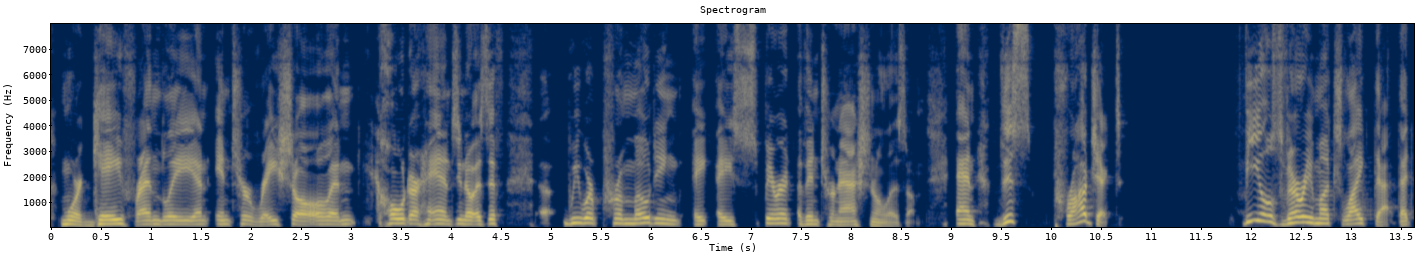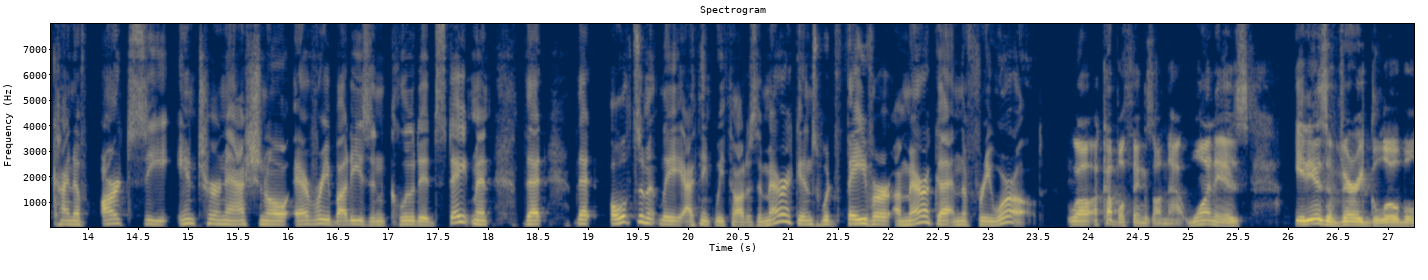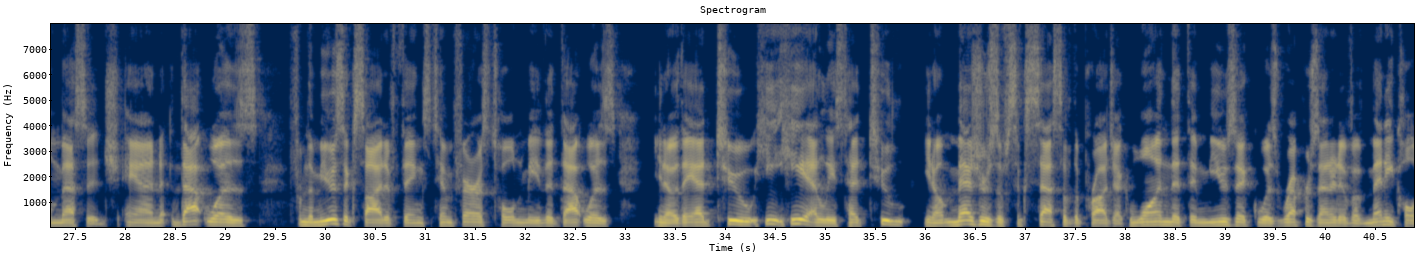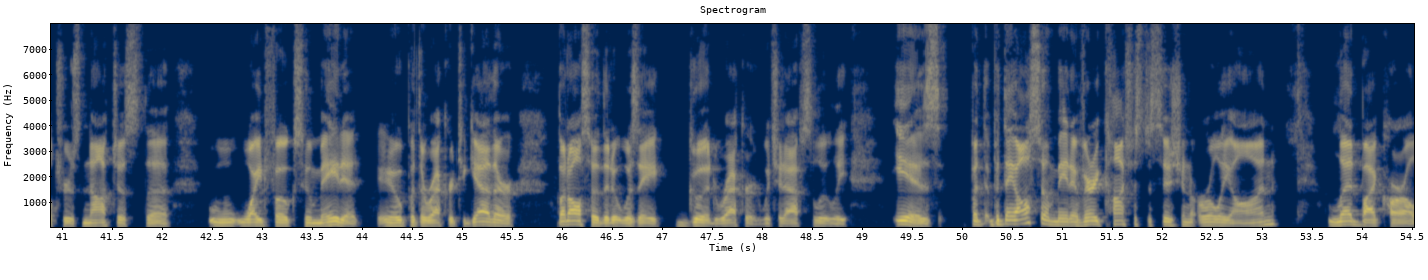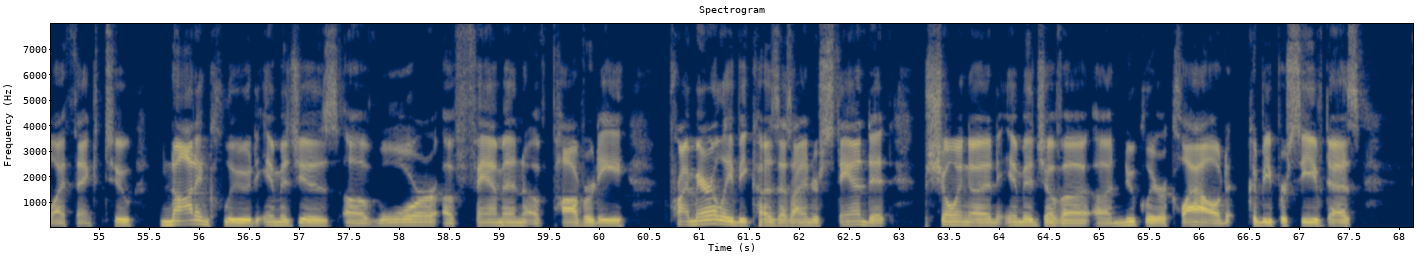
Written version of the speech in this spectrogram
more gay friendly and interracial and hold our hands, you know, as if uh, we were promoting a, a spirit of internationalism. And this project feels very much like that that kind of artsy international everybody's included statement that that ultimately i think we thought as americans would favor america and the free world. Well a couple things on that. One is it is a very global message and that was from the music side of things tim ferris told me that that was you know they had two he he at least had two you know measures of success of the project. One that the music was representative of many cultures not just the white folks who made it you know put the record together but also that it was a good record which it absolutely is. But but they also made a very conscious decision early on led by Carl I think to not include images of war of famine of poverty primarily because, as I understand it, showing an image of a, a nuclear cloud could be perceived as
